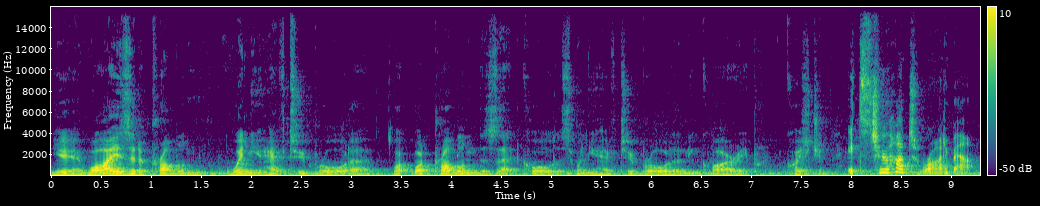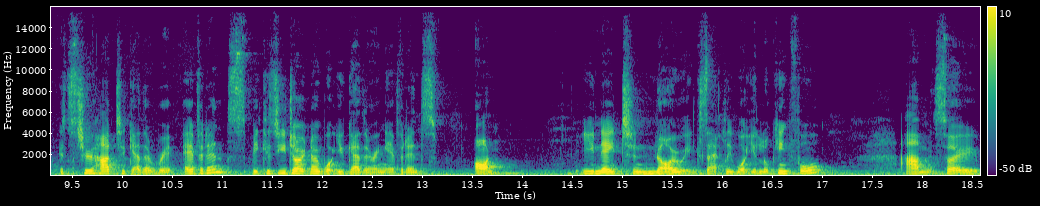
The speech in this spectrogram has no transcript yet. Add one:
Yeah. Why is it a problem when you have too broad a what what problem does that cause when you have too broad an inquiry question? it's too hard to write about. It's too hard to gather re- evidence because you don't know what you're gathering evidence on. You need to know exactly what you're looking for. Um, so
